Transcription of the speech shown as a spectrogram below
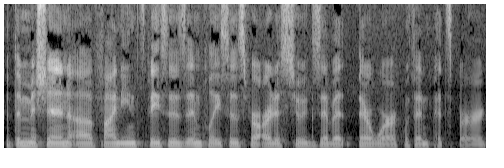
with the mission of finding spaces and places for artists to exhibit their work within Pittsburgh.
